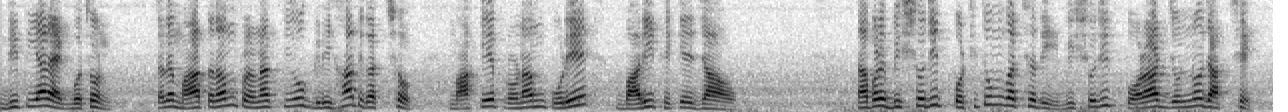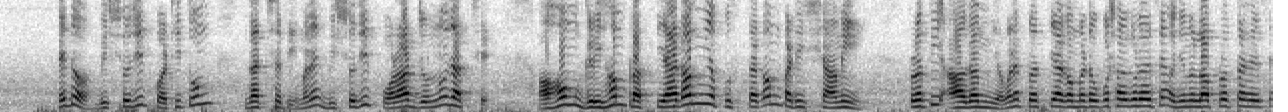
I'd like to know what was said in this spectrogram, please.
দ্বিতীয়ার এক বচন। তাহলে মাতরম প্রণাত্য গৃহাত গচ্ছ। মাকে প্রণাম করে বাড়ি থেকে যাও। তারপরে বিশ্বজিৎ পঠিতুম গচ্ছতি। বিশ্বজিৎ পড়ার জন্য যাচ্ছে। তাই তো বিশ্বজিৎ পঠিতুম গচ্ছতি। মানে বিশ্বজিৎ পড়ার জন্য যাচ্ছে। অহম গৃহম প্রত্যাগম্য পুস্তকম পঠিষ্যামি। প্রতি আগম্য। মানে প্রত্যাগম্যটা উপসর্গ রয়েছে, ওই জন্য লভ প্রত্যয় হয়েছে।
